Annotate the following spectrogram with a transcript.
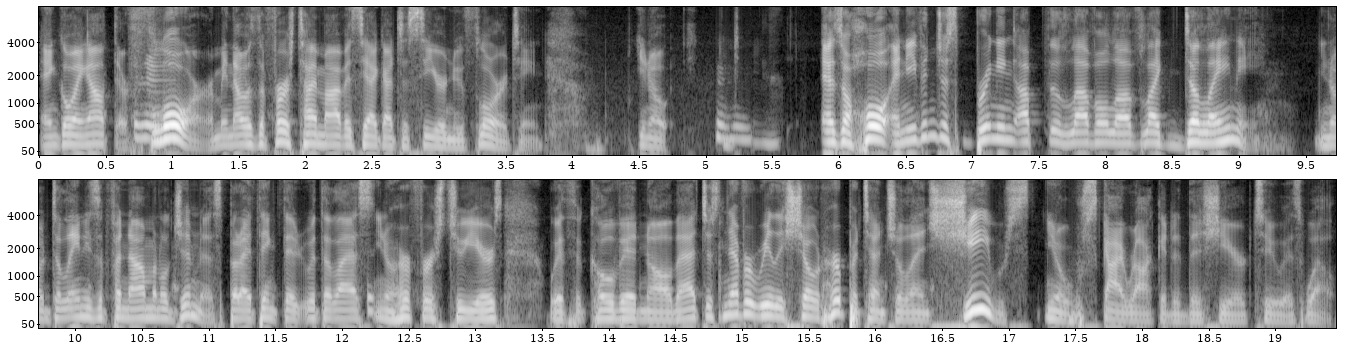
and going out there. Mm-hmm. Floor. I mean, that was the first time, obviously, I got to see your new floor routine. You know, mm-hmm. as a whole, and even just bringing up the level of like Delaney you know, Delaney's a phenomenal gymnast, but I think that with the last, you know, her first two years with the COVID and all that, just never really showed her potential, and she, you know, skyrocketed this year too as well.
